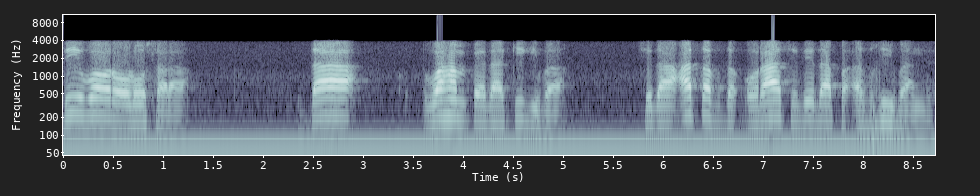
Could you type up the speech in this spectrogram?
دی وروړو سره دا وهم پیدا کیږي با چې دا عطف د اورا چې دی دا په ابغي باندې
